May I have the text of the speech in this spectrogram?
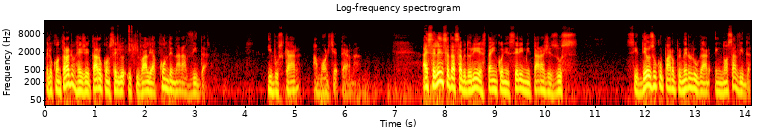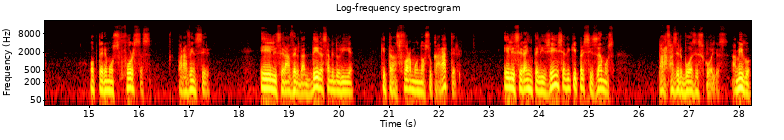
Pelo contrário, rejeitar o conselho equivale a condenar a vida e buscar a morte eterna. A excelência da sabedoria está em conhecer e imitar a Jesus. Se Deus ocupar o primeiro lugar em nossa vida, obteremos forças para vencer. Ele será a verdadeira sabedoria que transforma o nosso caráter. Ele será a inteligência de que precisamos para fazer boas escolhas. Amigo,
